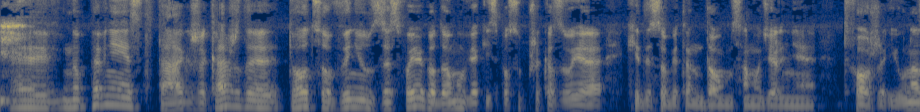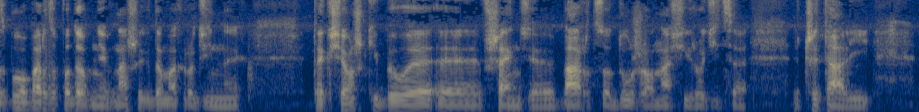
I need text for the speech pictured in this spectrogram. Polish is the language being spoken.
E, No pewnie jest tak, że każdy to, co wyniósł ze swojego domu, w jakiś sposób przekazuje, kiedy sobie ten dom samodzielnie tworzy. I u nas było bardzo podobnie. W naszych domach rodzinnych te książki były e, wszędzie. Bardzo dużo nasi rodzice czytali.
